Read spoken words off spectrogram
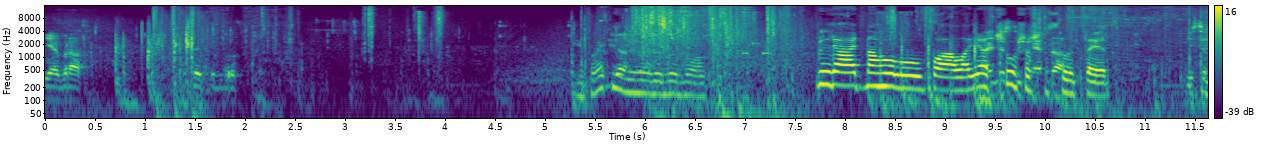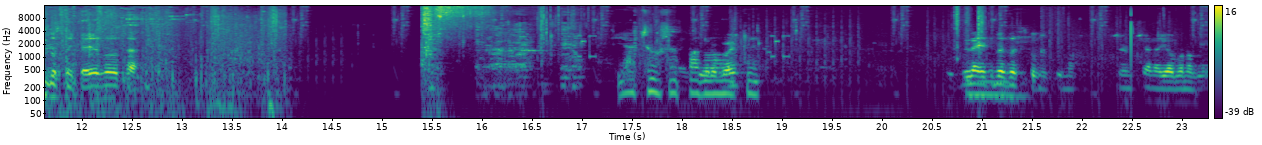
Є, брат. Де ти був? Єбать, він мене розірвав. Блять, на голову упала, я Ай, чув, що щось летить. Іси до снайпа, я за. Я чув, що падла Давай. летить. Бля, я тебе засуну, ти нахуй. Чим ще найобано, бля.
